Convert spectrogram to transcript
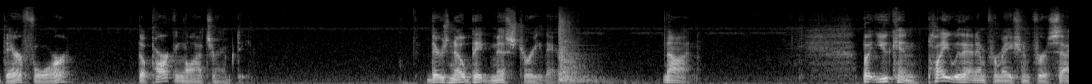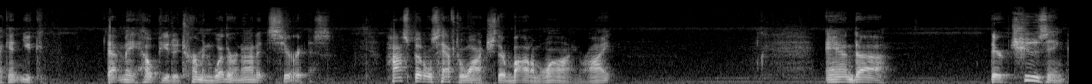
Therefore, the parking lots are empty. There's no big mystery there. None. But you can play with that information for a second. You can, that may help you determine whether or not it's serious. Hospitals have to watch their bottom line, right? And uh, they're choosing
